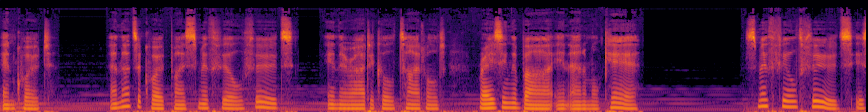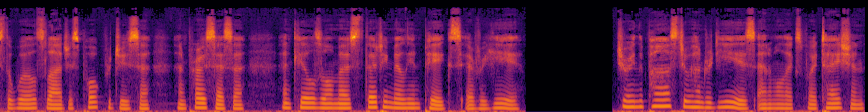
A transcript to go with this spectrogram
End quote. And that's a quote by Smithfield Foods in their article titled Raising the Bar in Animal Care. Smithfield Foods is the world's largest pork producer and processor and kills almost 30 million pigs every year. During the past 200 years, animal exploitation,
